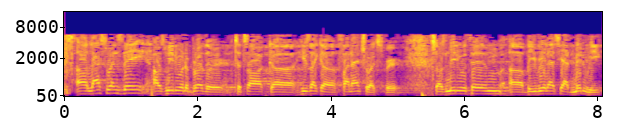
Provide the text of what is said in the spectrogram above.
Uh, last Wednesday, I was meeting with a brother to talk. Uh, he's like a financial expert. So I was meeting with him, uh, but he realized he had midweek.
